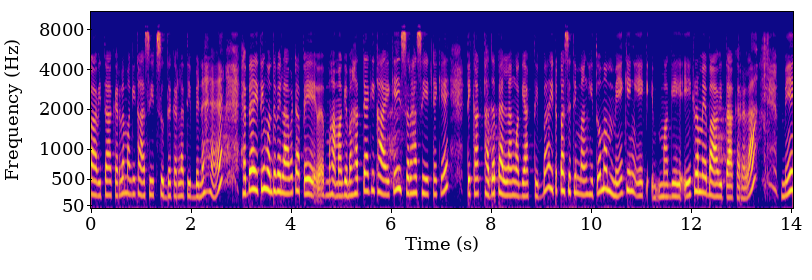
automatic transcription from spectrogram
භාවිතා කරලා මගේ කා සීට් සුද්ධ කරලා තිබ්බේ නැහැ. හැබැයි ඉතින් හොඳ වෙලාවට අපේ මගේ මහත්තයාගේ කා එකේ ඉස්සරහ සීට් එකේ ටිකක් තද පැල්ලම් වගේක් තිබ්බා. ඊට පස්සේ ඉතින් මං හිතුවා මම මේකෙන් මගේ ඒ ක්‍රමය භාවිතා කරලා මේ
